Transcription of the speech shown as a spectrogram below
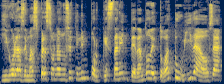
digo, las demás personas no se tienen por qué estar enterando de toda tu vida. O sea,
